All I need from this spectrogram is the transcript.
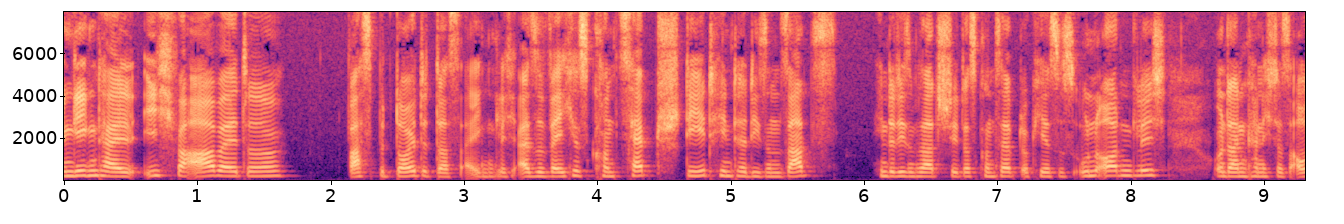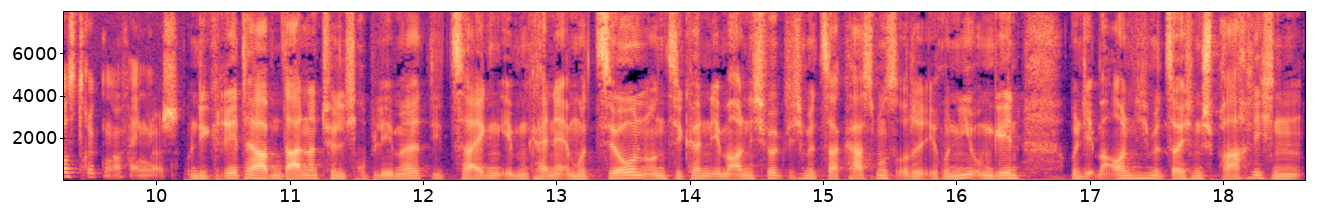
Im Gegenteil, ich verarbeite, was bedeutet das eigentlich? Also welches Konzept steht hinter diesem Satz? Hinter diesem Satz steht das Konzept, okay, es ist unordentlich und dann kann ich das ausdrücken auf Englisch. Und die Geräte haben da natürlich Probleme. Die zeigen eben keine Emotionen und sie können eben auch nicht wirklich mit Sarkasmus oder Ironie umgehen und eben auch nicht mit solchen sprachlichen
